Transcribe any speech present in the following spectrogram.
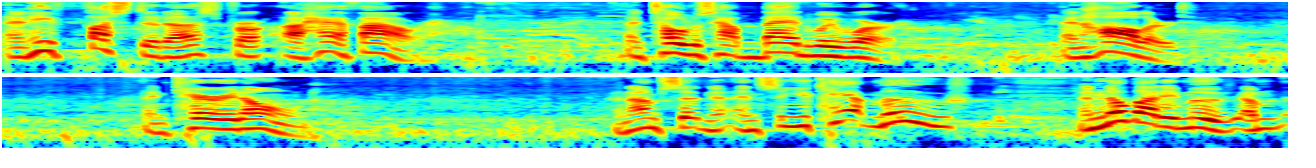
And he fussed at us for a half hour and told us how bad we were and hollered and carried on. And I'm sitting there, and so you can't move, and nobody moves. Um,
